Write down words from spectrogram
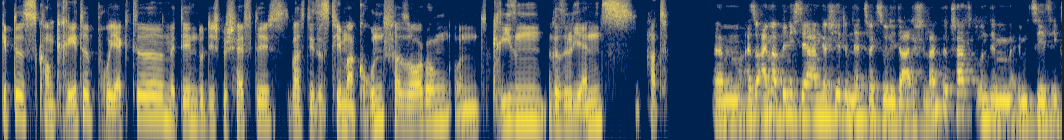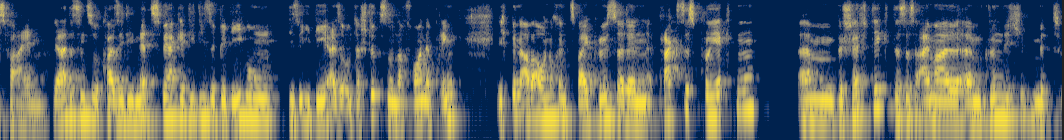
Gibt es konkrete Projekte, mit denen du dich beschäftigst, was dieses Thema Grundversorgung und Krisenresilienz hat? Ähm, also einmal bin ich sehr engagiert im Netzwerk Solidarische Landwirtschaft und im, im CSX-Verein. Ja, das sind so quasi die Netzwerke, die diese Bewegung, diese Idee also unterstützen und nach vorne bringt. Ich bin aber auch noch in zwei größeren Praxisprojekten ähm, beschäftigt. Das ist einmal ähm, gründlich mit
